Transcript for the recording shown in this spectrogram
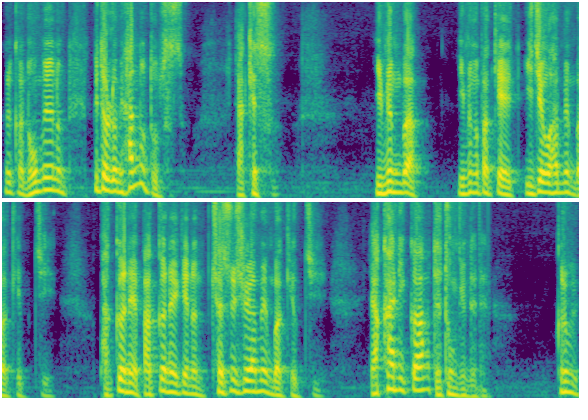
그러니까 노무현은 믿을 놈이 한 놈도 없었어. 약했어. 이명박, 이명박밖에 이재호 한 명밖에 없지. 박근혜, 박근혜에게는 최순실 한 명밖에 없지. 약하니까 대통령 되네. 그러면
